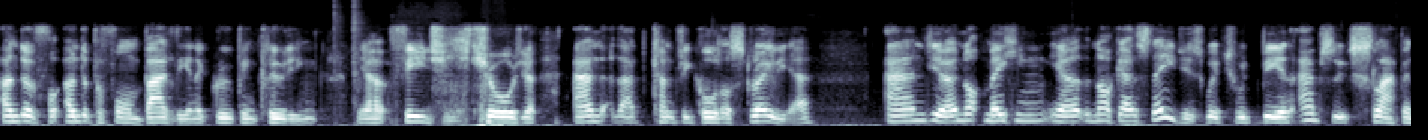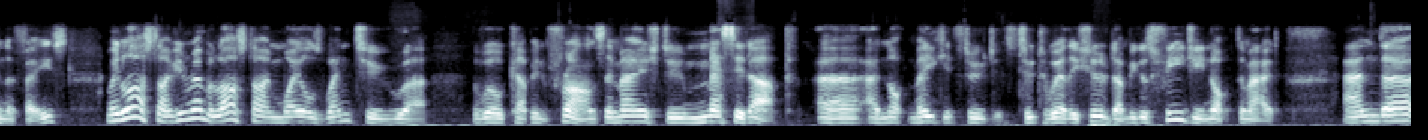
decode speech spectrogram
under underperformed badly in a group including you know, Fiji, Georgia, and that country called Australia, and you know not making you know the knockout stages, which would be an absolute slap in the face. I mean, last time, if you remember, last time Wales went to uh, the World Cup in France, they managed to mess it up uh, and not make it through to, to, where they should have done because Fiji knocked them out. And uh,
